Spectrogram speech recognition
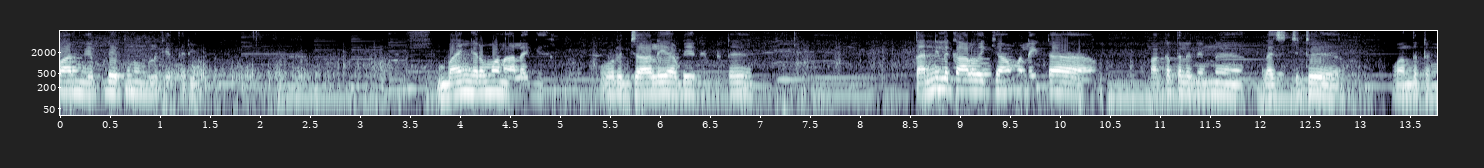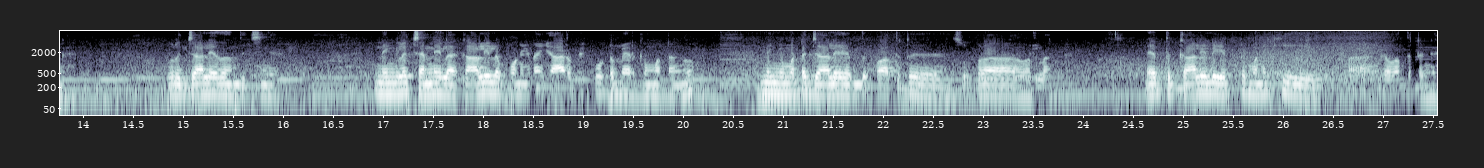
பாருங்கள் எப்படி இருக்குன்னு உங்களுக்கே தெரியும். பயங்கரமான அலைங்க. ஒரு ஜாலியாக அப்படியே நின்றுட்டு தண்ணியில் கால வைக்காமல் லைட்டாக பக்கத்தில் நின்று ரசிச்சுட்டு வந்துட்டேங்க. ஒரு ஜாலியாக தான் இருந்துச்சுங்க. நீங்களே சென்னையில் காலையில் போனீங்கன்னா யாருமே கூட்டமே இருக்க மாட்டாங்க. நீங்கள் மட்டும் ஜாலியாக இருந்து பார்த்துட்டு சூப்பராக வரலாங்க. நேற்று காலையில் எட்டு மணிக்கு அங்கே வந்துட்டேங்க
